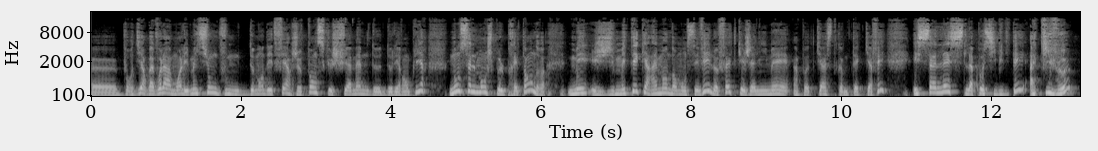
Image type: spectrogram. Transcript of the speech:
euh, pour dire bah voilà moi les missions que vous me demandez de faire je pense que je suis à même de, de les remplir. Non seulement je peux le prétendre mais je mettais carrément dans mon CV le fait que j'animais un podcast comme Tech Café et ça laisse la possibilité à qui veut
